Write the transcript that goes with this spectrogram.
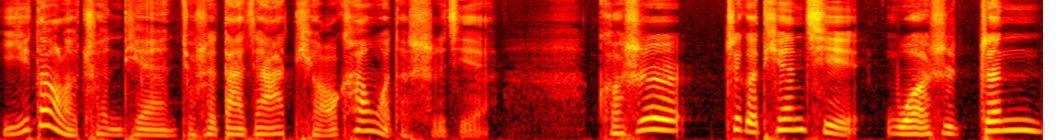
一到了春天，就是大家调侃我的时节。可是这个天气，我是真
